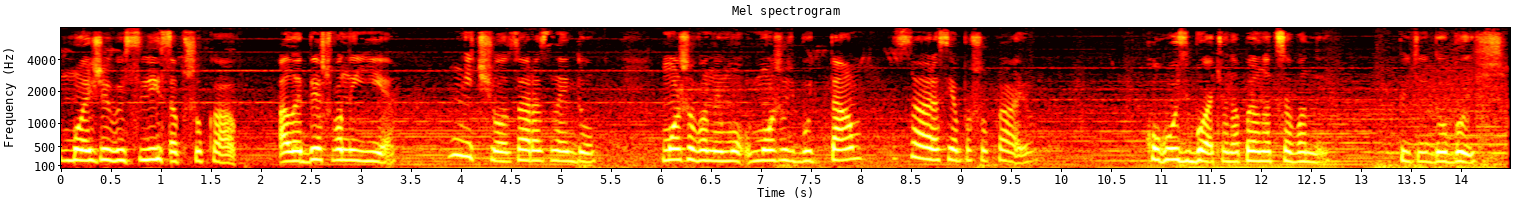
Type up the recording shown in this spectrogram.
Майже весь ліс обшукав, але де ж вони є? Нічого, зараз знайду. Може вони можуть бути там? Зараз я пошукаю. Когось бачу, напевно, це вони. Підійду ближче.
